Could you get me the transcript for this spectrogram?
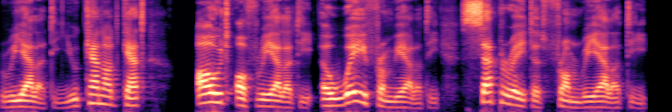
reality. You cannot get out of reality, away from reality, separated from reality,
